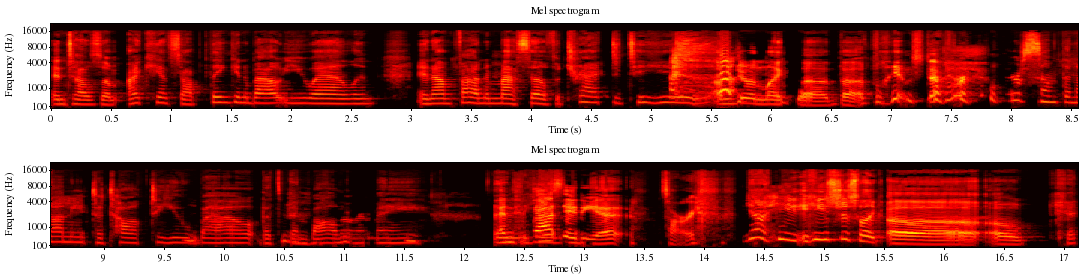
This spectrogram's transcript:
and tells him, I can't stop thinking about you, Alan, and I'm finding myself attracted to you. I'm doing like the the Blanche Devereaux. There's something I need to talk to you about that's been bothering me. And, And, that idiot, sorry. yeah, he he's just like, uh, okay.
